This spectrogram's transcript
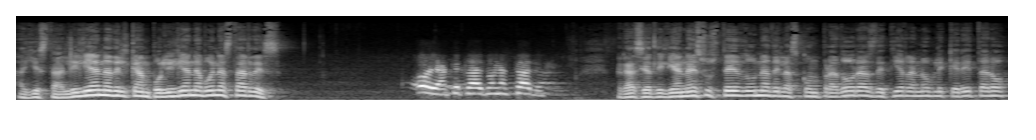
Ahí está. Liliana del Campo. Liliana, buenas tardes. Hola, ¿qué tal? Buenas tardes. Gracias, Liliana. ¿Es usted una de las compradoras de Tierra Noble Querétaro,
